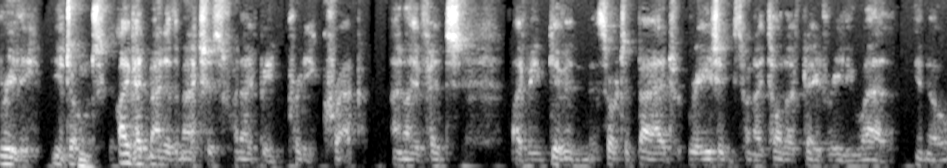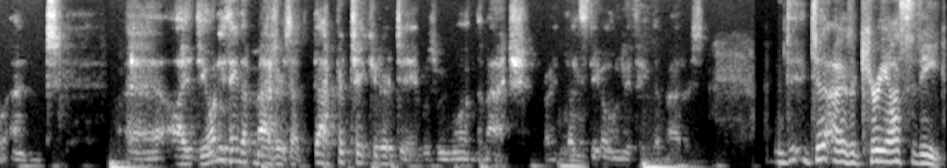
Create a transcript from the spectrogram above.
Really, you don't. I've had man of the matches when I've been pretty crap, and I've had, I've been given sort of bad ratings when I thought I've played really well. You know, and uh, I, the only thing that matters at that particular day was we won the match. Right, that's the only thing that matters. Just out of curiosity,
